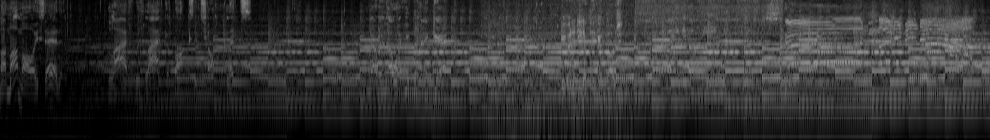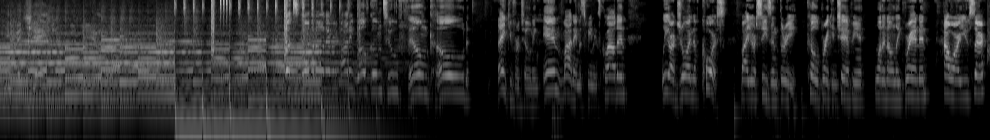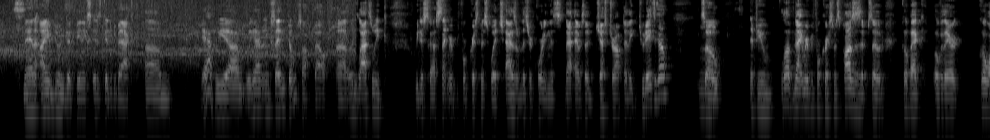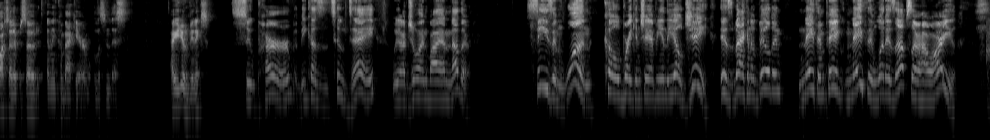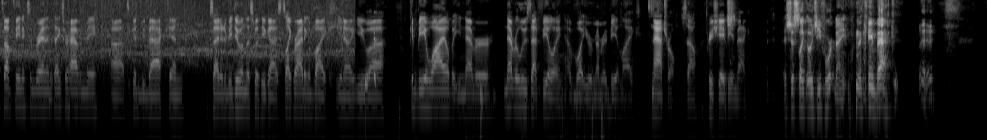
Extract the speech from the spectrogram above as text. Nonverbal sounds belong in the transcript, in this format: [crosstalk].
My mom always said life was like a box of chocolates. You never know what you're gonna get. You're gonna need a bigger boat. You could change the movie, you know? What's going on, everybody? Welcome to Film Code. Thank you for tuning in. My name is Phoenix Clouden. We are joined, of course, by your season three code breaking champion, one and only Brandon. How are you, sir? Man, I am doing good, Phoenix. It is good to be back. Um, yeah, we um, we got an exciting film to talk about. Uh, I think last week we discussed Nightmare Before Christmas, which, as of this recording, this that episode just dropped. I think two days ago. So, if you love Nightmare Before Christmas, pause this episode, go back over there, go watch that episode, and then come back here and listen to this. How you doing, Phoenix? superb because today we are joined by another season one code breaking champion. The OG is back in the building. Nathan Pigg. Nathan, what is up, sir? How are you? What's up, Phoenix and Brandon? Thanks for having me. Uh, it's good to be back and excited to be doing this with you guys. It's like riding a bike. You know, you uh, can be a while, but you never, never lose that feeling of what you remember it being like. It's natural. So appreciate being back. It's just like OG Fortnite [laughs] when it came back.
